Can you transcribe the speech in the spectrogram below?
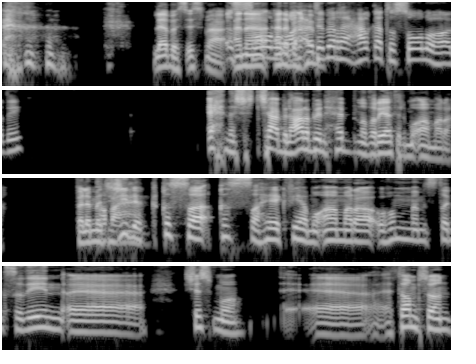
لا بس اسمع أنا أنا بحب أعتبرها حلقة السولو هذه. إحنا الشعب العربي نحب نظريات المؤامرة. فلما طبعاً. تجي لك قصة قصة هيك فيها مؤامرة وهم مستقصدين آه شو اسمه آه ثومسون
